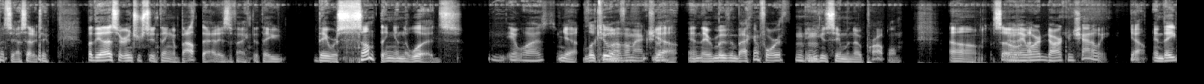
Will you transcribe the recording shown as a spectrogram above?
Let's see, I said it too. But the other interesting thing about that is the fact that they they were something in the woods. It was Yeah, looking two of them actually. Yeah, and they were moving back and forth, and you Mhm. could see them with no problem. Um, so So they were dark and shadowy. yeah, and they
